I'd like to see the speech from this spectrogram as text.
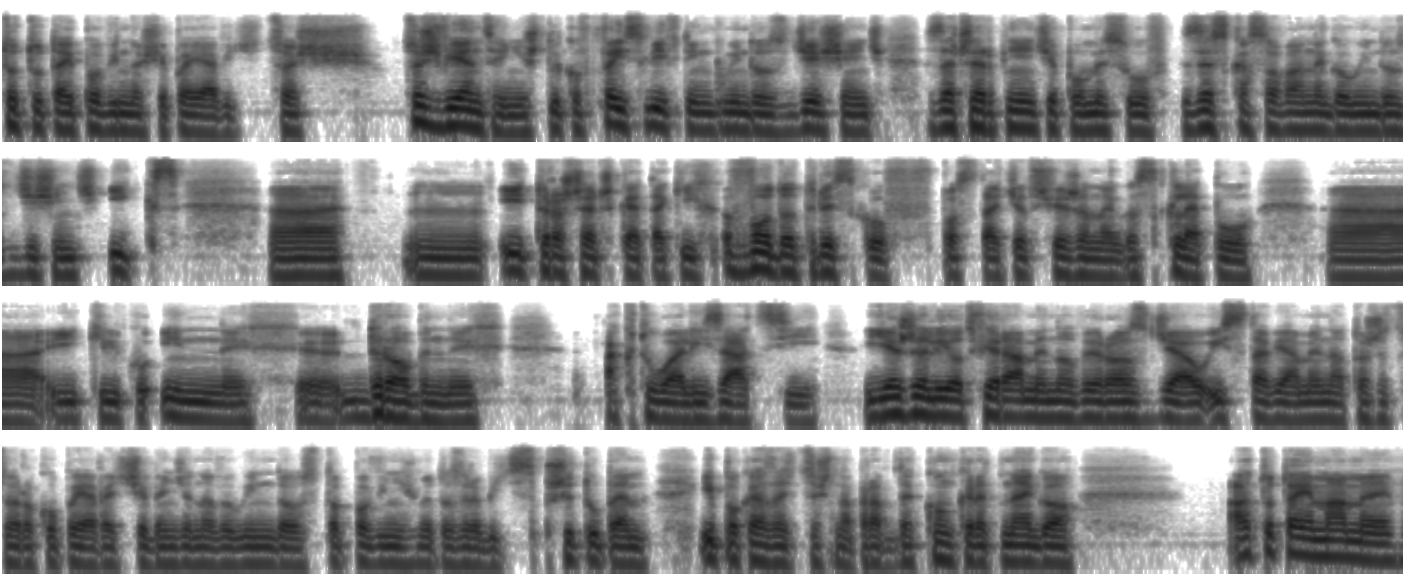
to tutaj powinno się pojawić coś, coś więcej niż tylko facelifting Windows 10, zaczerpnięcie pomysłów ze skasowanego Windows 10X. E, mm, i troszeczkę takich wodotrysków w postaci odświeżonego sklepu i kilku innych drobnych aktualizacji. Jeżeli otwieramy nowy rozdział i stawiamy na to, że co roku pojawiać się będzie nowy Windows, to powinniśmy to zrobić z przytupem i pokazać coś naprawdę konkretnego. A tutaj mamy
